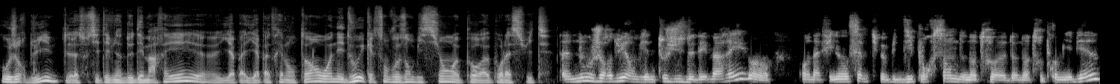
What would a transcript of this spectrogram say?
aujourd'hui? La société vient de démarrer, euh, il n'y a, a pas très longtemps. Où en êtes-vous et quelles sont vos ambitions pour, pour la suite? Nous, aujourd'hui, on vient tout juste de démarrer. On, on a financé un petit peu plus de 10% de notre, de notre premier bien.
